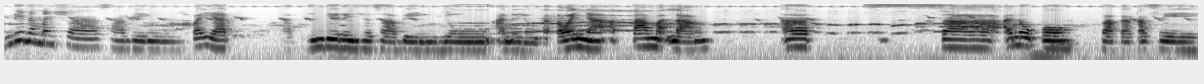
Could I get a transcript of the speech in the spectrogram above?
hindi naman siya sabing payat at hindi rin siya sabing yung ano yung katawan niya at tama lang at sa ano ko baka kasi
